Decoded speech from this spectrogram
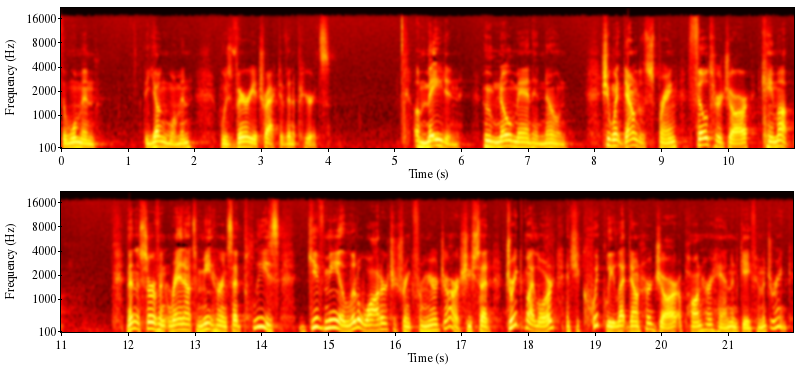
The woman, the young woman, was very attractive in appearance, a maiden whom no man had known. She went down to the spring, filled her jar, came up. Then the servant ran out to meet her and said, Please give me a little water to drink from your jar. She said, Drink, my lord. And she quickly let down her jar upon her hand and gave him a drink.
